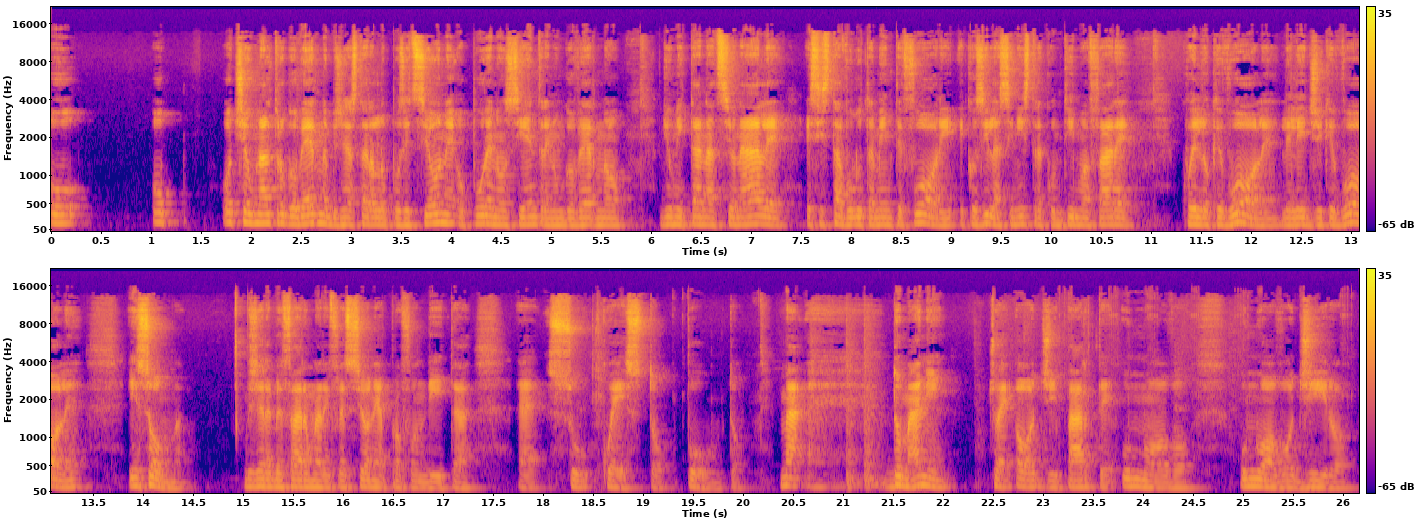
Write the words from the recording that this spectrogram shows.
o, o, o c'è un altro governo e bisogna stare all'opposizione, oppure non si entra in un governo di unità nazionale e si sta volutamente fuori e così la sinistra continua a fare quello che vuole, le leggi che vuole. Insomma, bisognerebbe fare una riflessione approfondita eh, su questo punto. Ma eh, domani, cioè oggi, parte un nuovo, un nuovo giro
